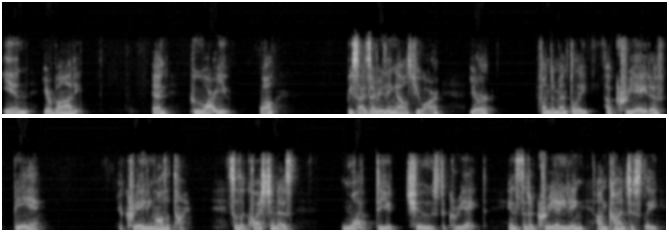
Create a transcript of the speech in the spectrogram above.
in your body. And who are you? Well, besides everything else you are, you're fundamentally a creative being. You're creating all the time. So the question is, what do you choose to create instead of creating unconsciously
